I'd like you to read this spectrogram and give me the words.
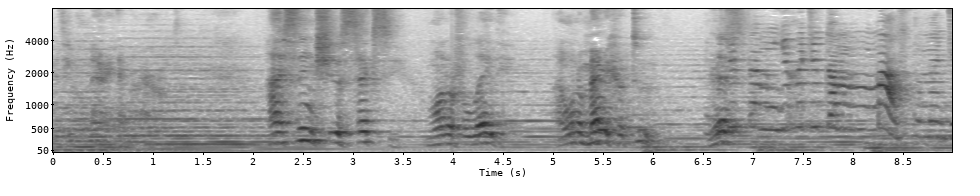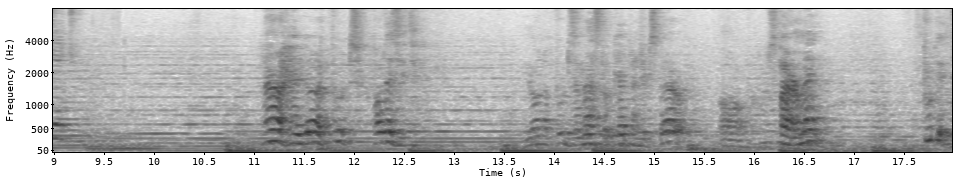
that he will marry Amber Heard. I think she's a sexy, wonderful lady. I want to marry her too. Yes? Now you're gonna put, what is it? You wanna put the mask of Captain Jack Sparrow? Or Spider-Man? Put it.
